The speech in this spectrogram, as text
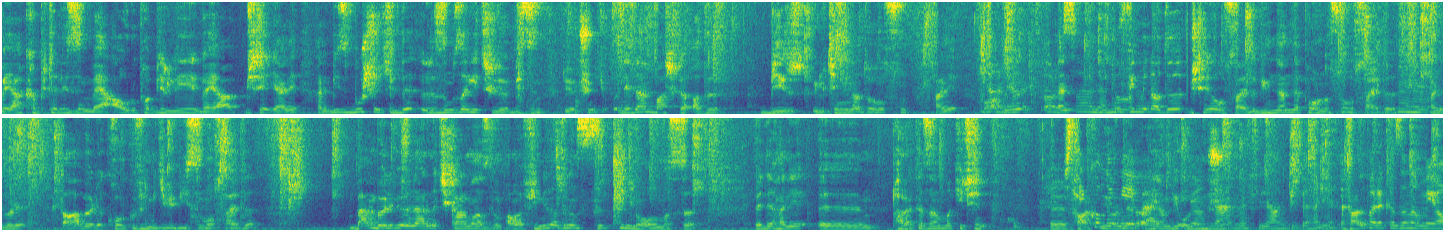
veya kapitalizm veya Avrupa Birliği veya bir şey yani hani biz bu şekilde ırzımıza geçiliyor bizim diyor. Çünkü neden başka adı bir ülkenin adı olsun. Hani bu Yani adını evet, orası yani öyle, bu doğru. filmin adı şey olsaydı bilmem ne pornosu olsaydı hani böyle daha böyle korku filmi gibi bir isim olsaydı ben böyle bir önerme çıkarmazdım. Ama filmin adının Sırp filmi olması ve de hani e, para kazanmak için e, farklı Ekonomiye yönler arayan bir oyuncu. falan gibi hani. Efendim? Para kazanamıyor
